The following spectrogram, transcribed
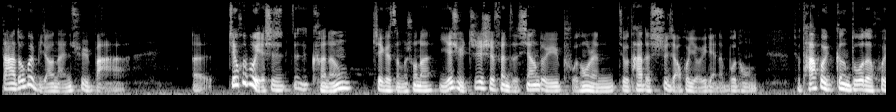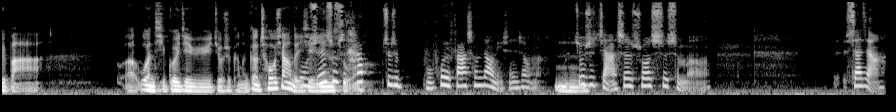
大家都会比较难去把，呃，这会不会也是呃可能这个怎么说呢？也许知识分子相对于普通人，就他的视角会有一点的不同，就他会更多的会把，呃，问题归结于就是可能更抽象的一些因素。觉得就是他就是不会发生到你身上嘛。嗯，就是假设说是什么，瞎讲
